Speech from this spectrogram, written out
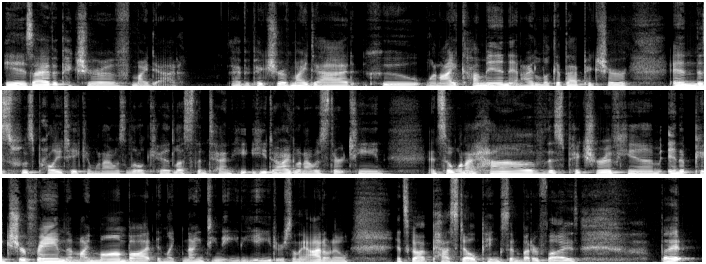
is I have a picture of my dad. I have a picture of my dad who, when I come in and I look at that picture, and this was probably taken when I was a little kid, less than 10. He, he died when I was 13. And so when I have this picture of him in a picture frame that my mom bought in like 1988 or something, I don't know, it's got pastel pinks and butterflies. But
